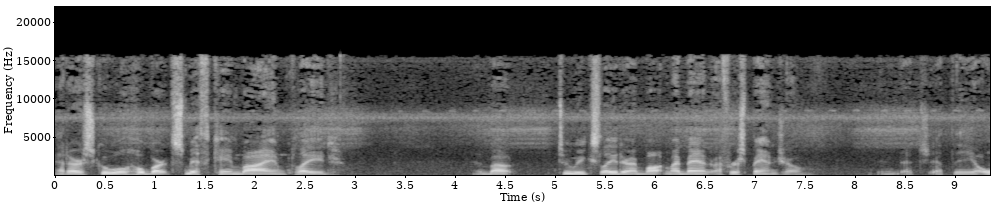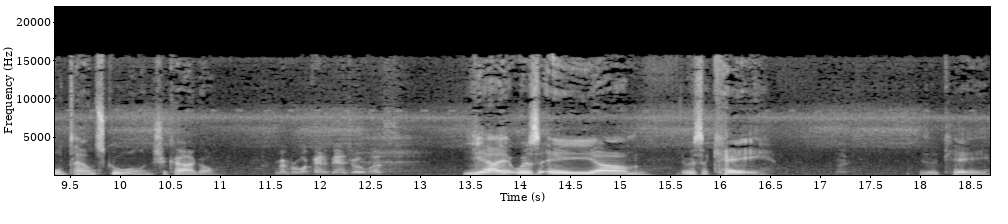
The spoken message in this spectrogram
at our school, Hobart Smith came by and played. About two weeks later, I bought my band, my first banjo, in, at, at the Old Town School in Chicago. Remember what kind of banjo it was? Yeah, it was a um, it was a Kay. Nice. It was a Kay.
